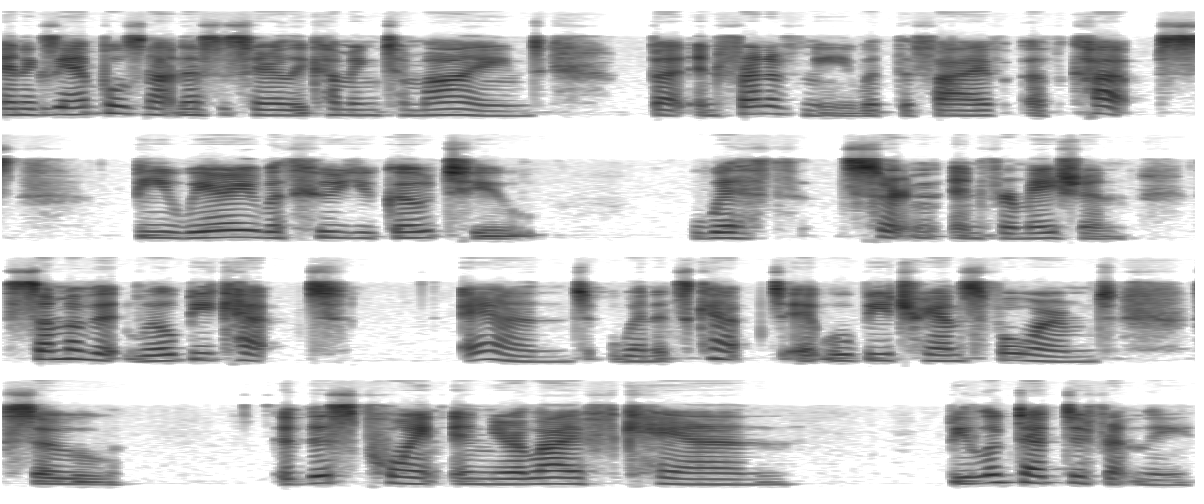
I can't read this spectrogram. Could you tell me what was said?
An example is not necessarily coming to mind, but in front of me with the Five of Cups, be wary with who you go to with certain information. Some of it will be kept, and when it's kept, it will be transformed. So, this point in your life can be looked at differently.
